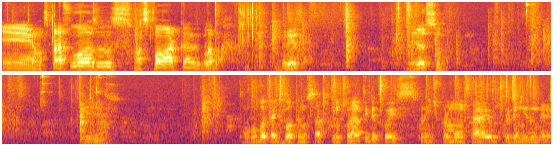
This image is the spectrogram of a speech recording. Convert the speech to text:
É, uns parafusos, umas porcas, blá blá. Beleza? Isso. Isso. Então vou botar de volta no saco por enquanto e depois, quando a gente for montar, eu organizo melhor.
